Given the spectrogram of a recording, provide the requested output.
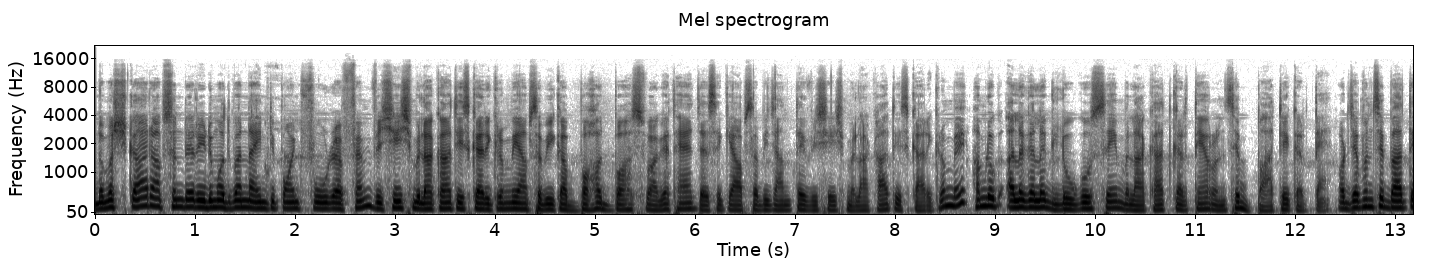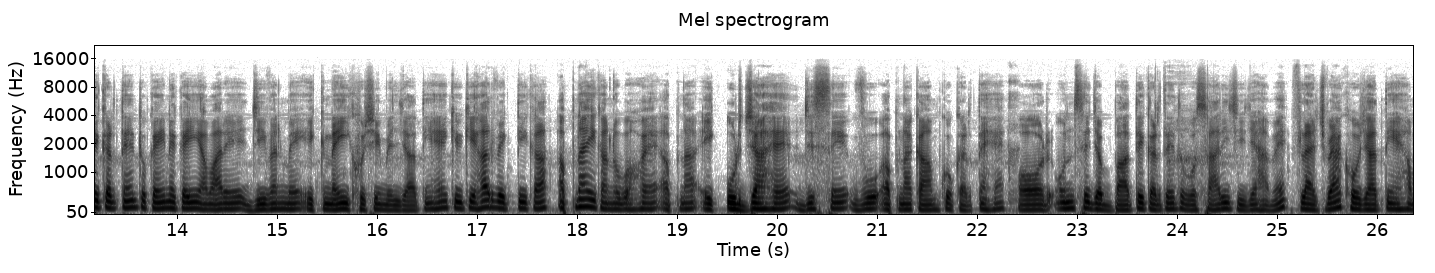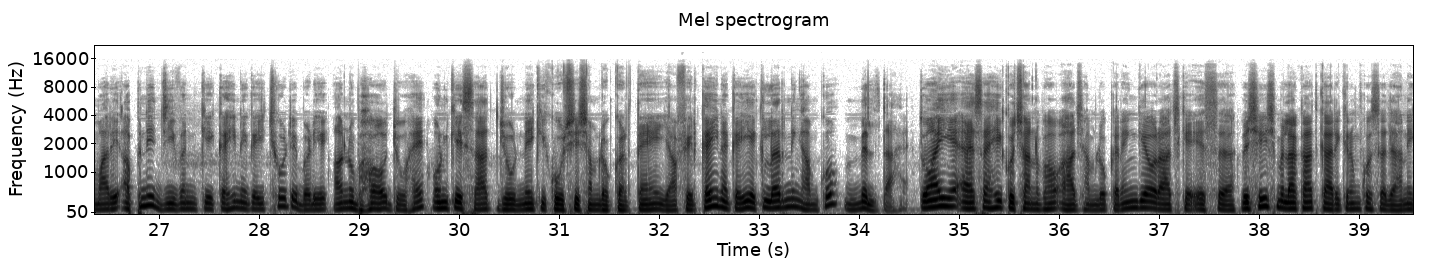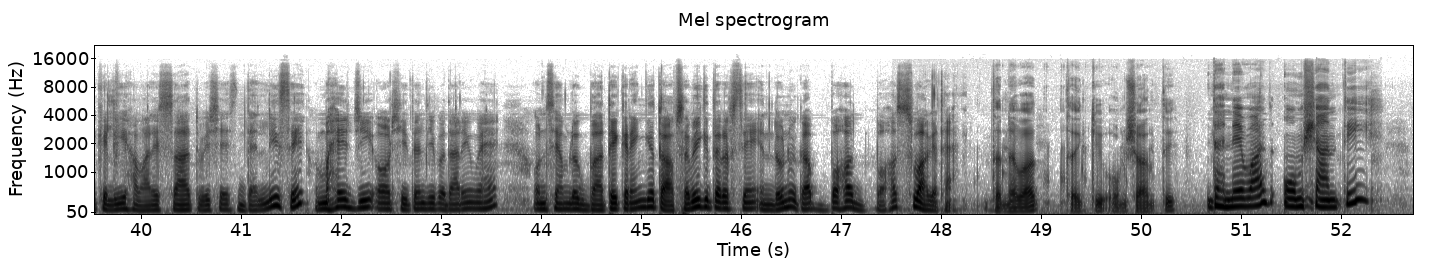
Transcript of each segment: नमस्कार, आप सुन रहे रेडियो मधुबन 90.4 एफएम। विशेष मुलाकात इस कार्यक्रम में आप सभी का बहुत बहुत स्वागत है। जैसे कि आप सभी जानते हैं, विशेष मुलाकात इस कार्यक्रम में हम लोग अलग अलग लोगों से मुलाकात करते हैं और उनसे बातें करते हैं। और जब उनसे बातें करते हैं तो कहीं ना कहीं हमारे जीवन में एक नई खुशी मिल जाती है, क्योंकि हर व्यक्ति का अपना एक अनुभव है, अपना एक ऊर्जा है, जिससे वो अपना काम को करते हैं। और उनसे जब बातें करते हैं तो वो सारी चीज़ें हमें फ्लैशबैक हो जाती हैं। हमारे अपने जीवन के कहीं ना कहीं छोटे बड़े अनुभव जो है उनके साथ जोड़ने की कोशिश हम लोग करते हैं या फिर कहीं ना कहीं एक लर्निंग हमको मिलता है। तो आइए ऐसा ही कुछ अनुभव आज हम लोग करेंगे और आज के इस विशेष मुलाकात कार्यक्रम को सजाने के लिए हमारे साथ विशेष दिल्ली से महेश जी और शीतल जी पधारे हुए हैं। उनसे हम लोग बातें करेंगे तो आप सभी की तरफ़ से इन दोनों का बहुत बहुत स्वागत है। धन्यवाद। थैंक यू ओम शांति। धन्यवाद। ओम शांति।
